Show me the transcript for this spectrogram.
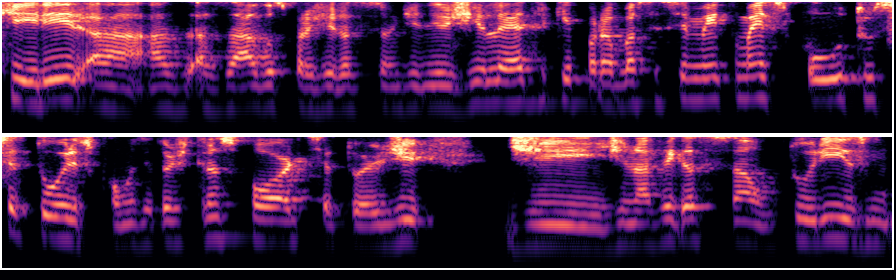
querer a, as, as águas para geração de energia elétrica e para abastecimento, mas outros setores, como o setor de transporte, setor de, de, de navegação, turismo,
